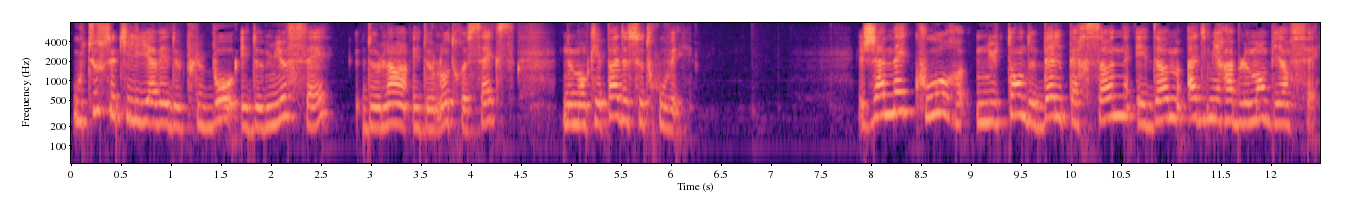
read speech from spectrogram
où tout ce qu'il y avait de plus beau et de mieux fait, de l'un et de l'autre sexe, ne manquait pas de se trouver. Jamais cour n'eut tant de belles personnes et d'hommes admirablement bien faits.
